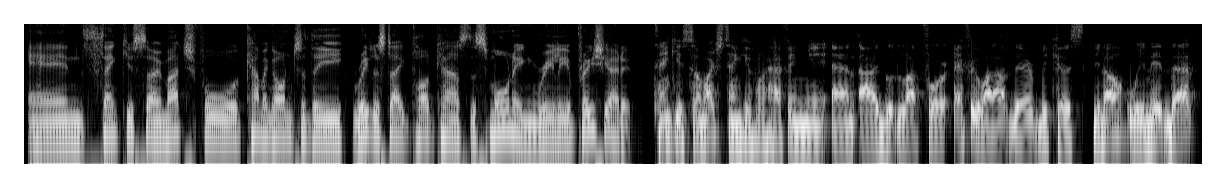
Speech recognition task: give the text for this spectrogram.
And thank you so much for coming on to the Real Estate Podcast this morning. Really appreciate it. Thank you so much. Thank you for having me. And uh, good luck for everyone out there because, you know, we need that.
